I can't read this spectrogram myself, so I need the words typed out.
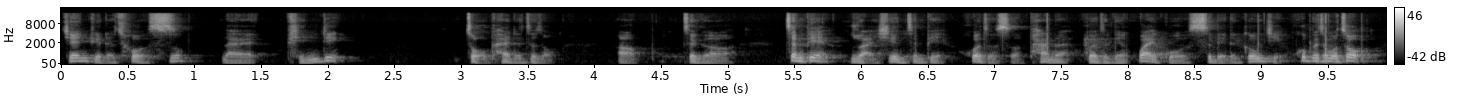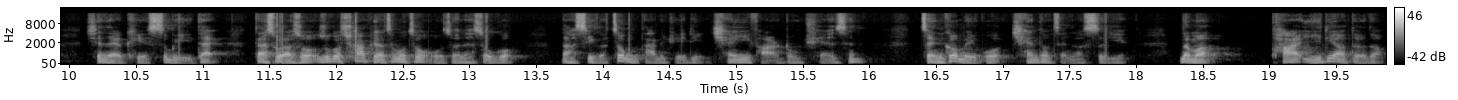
坚决的措施来平定左派的这种啊这个。政变、软性政变，或者是叛乱，或者跟外国势力的勾结，会不会这么做？现在可以拭目以待。但是我要说，如果川普要这么做，我昨天说过，那是一个重大的决定，牵一发而动全身，整个美国牵动整个世界。那么他一定要得到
